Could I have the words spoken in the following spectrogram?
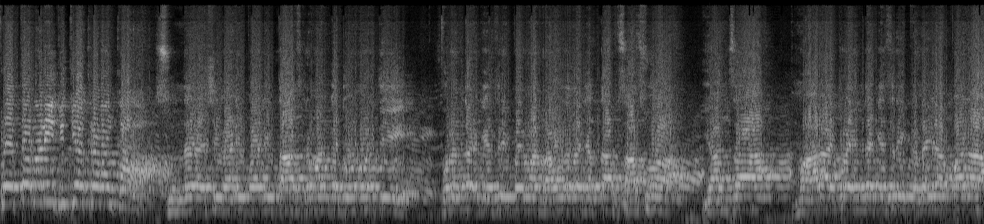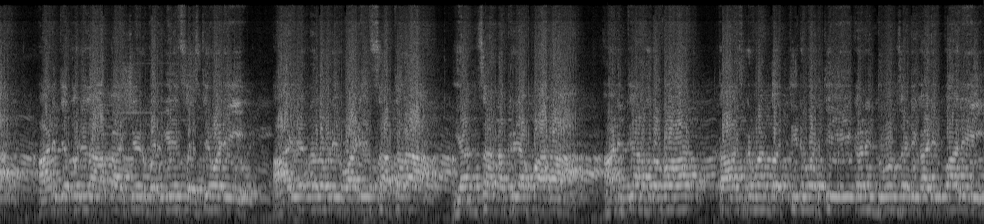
प्रथम आणि द्वितीय क्रमांक. सुंदर अशी गाडी पाहिली तास क्रमांक दोन वरती. पुरंदर केसरी पैलवान राहुल जगताप सासवा यांचा महाराष्ट्र हिंद केसरी कन्हैया पाला आणि त्यातून आकाश शेठ बर्गे सस्तेवाडी आर्यन नलवडी वाडी सातारा यांचा नकऱ्या पाला. आणि त्याचबरोबर तास क्रमांक तीन वरती एक आणि दोन साठी गाडी पाहिली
